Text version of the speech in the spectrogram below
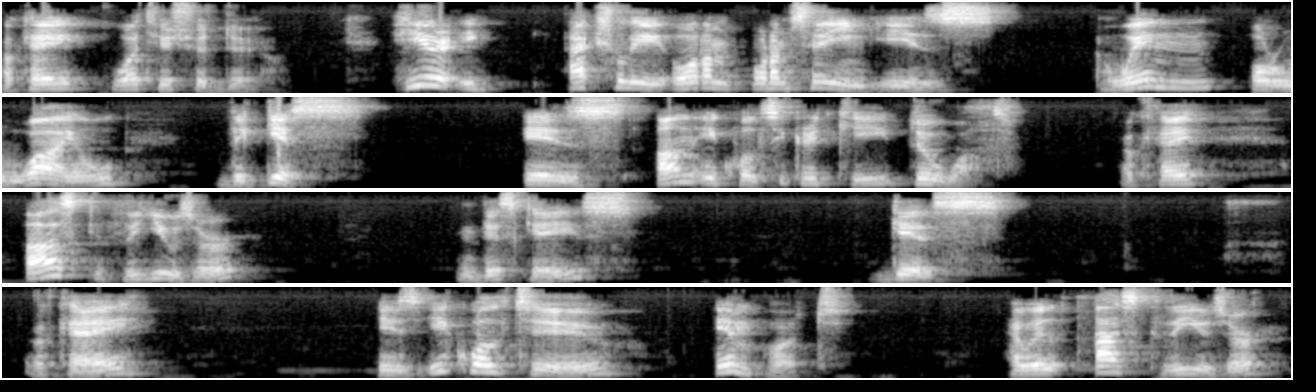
Okay what you should do. Here it, actually what I'm what I'm saying is when or while the guess is unequal secret key do what? Okay, ask the user, in this case, guess, okay, is equal to input. I will ask the user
